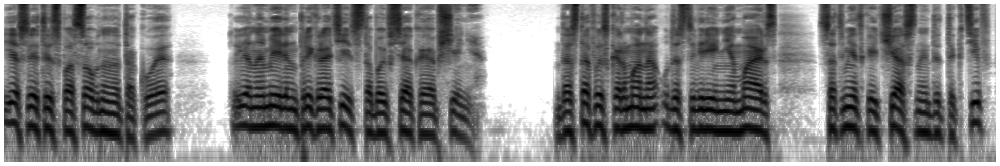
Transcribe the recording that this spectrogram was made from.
Если ты способна на такое, то я намерен прекратить с тобой всякое общение. Достав из кармана удостоверение Майерс с отметкой «Частный детектив»,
